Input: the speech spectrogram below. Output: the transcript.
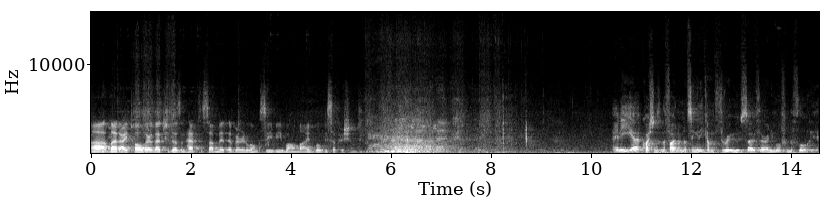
Uh, But I told her that she doesn't have to submit a very long CV, one line will be sufficient. Any uh, questions on the phone? I'm not seeing any come through, so if there are any more from the floor here.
